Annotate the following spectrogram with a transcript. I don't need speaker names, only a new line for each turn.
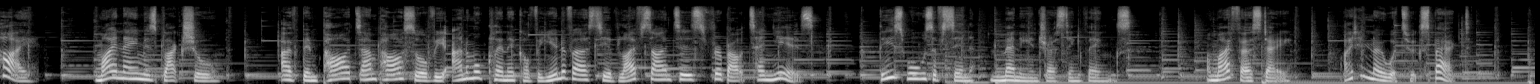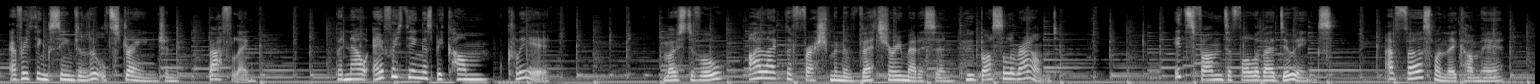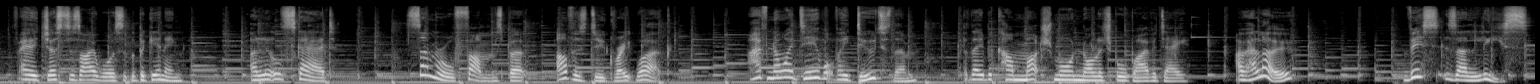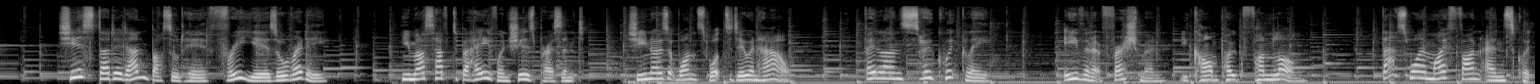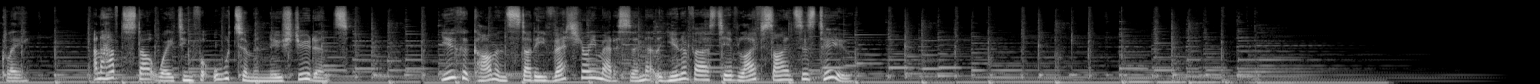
Hi, my name is Blackshaw. I've been part and parcel of the animal clinic of the University of Life Sciences for about 10 years. These walls have seen many interesting things. On my first day, I didn't know what to expect. Everything seemed a little strange and baffling. But now everything has become clear. Most of all, I like the freshmen of veterinary medicine who bustle around. It's fun to follow their doings. At first, when they come here, they're just as I was at the beginning a little scared. Some are all thumbs, but others do great work. I have no idea what they do to them, but they become much more knowledgeable by the day. Oh, hello. This is Elise. She has studied and bustled here three years already. You must have to behave when she is present. She knows at once what to do and how. They learn so quickly. Even at freshmen, you can't poke fun long. That's why my fun ends quickly, and I have to start waiting for autumn and new students. You could come and study veterinary medicine at the University of Life Sciences too.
